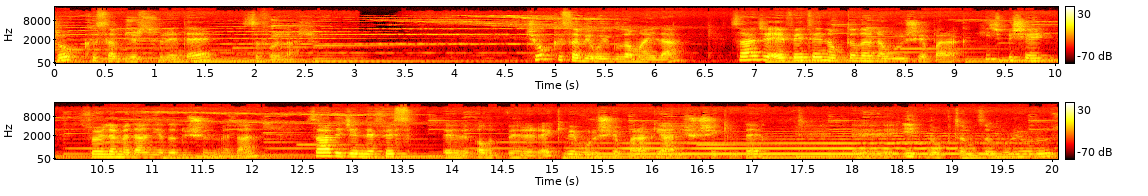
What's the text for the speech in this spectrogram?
çok kısa bir sürede sıfırlar. Çok kısa bir uygulamayla sadece EFT noktalarına vuruş yaparak hiçbir şey söylemeden ya da düşünmeden sadece nefes e, alıp vererek ve vuruş yaparak yani şu şekilde e, ilk noktamıza vuruyoruz.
